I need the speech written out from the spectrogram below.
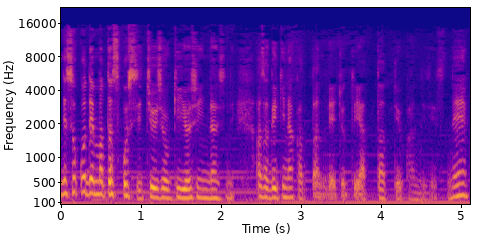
で、そこでまた少し中小企業診断士に朝できなかったんで、ちょっとやったっていう感じですね。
